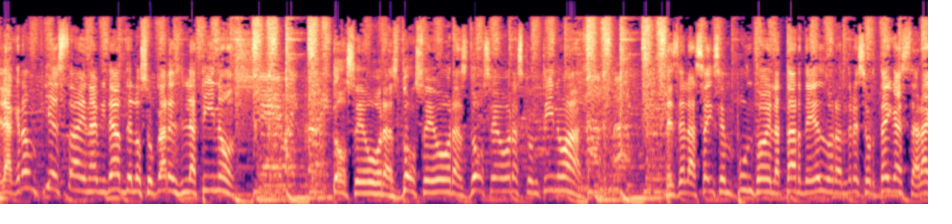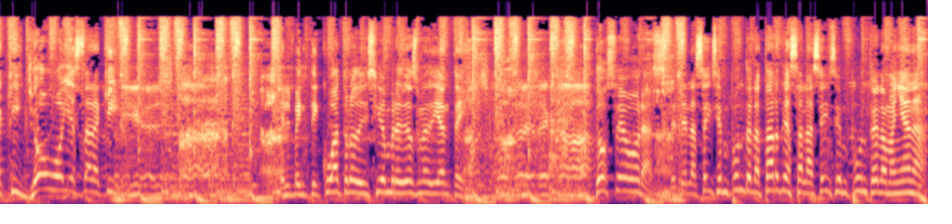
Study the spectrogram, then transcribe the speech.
la gran fiesta de Navidad de los hogares latinos. 12 horas, 12 horas, 12 horas continuas. Desde las 6 en punto de la tarde, Eduardo Andrés Ortega estará aquí. Yo voy a estar aquí. El 24 de diciembre, Dios mediante. 12 horas, desde las 6 en punto de la tarde hasta las 6 en punto de la mañana.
